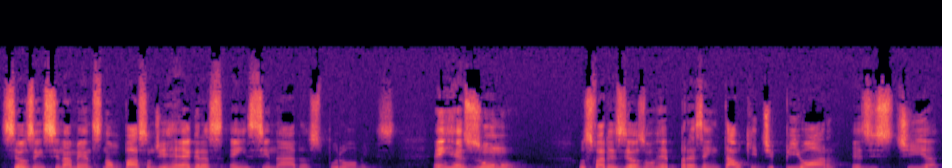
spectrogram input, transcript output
seus ensinamentos não passam de regras ensinadas por homens. Em resumo, os fariseus vão representar o que de pior existia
